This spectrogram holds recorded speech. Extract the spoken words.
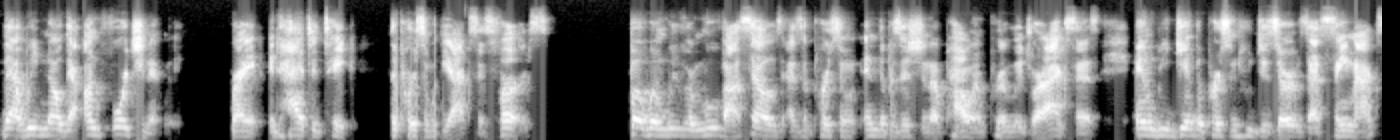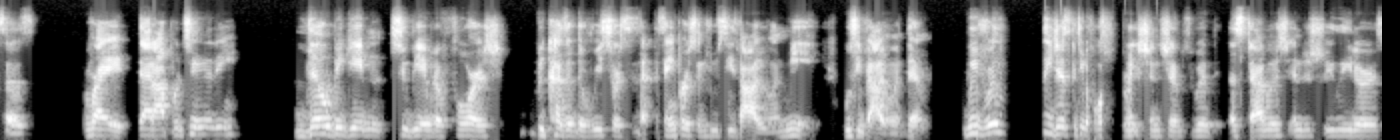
that we know that unfortunately, right, it had to take the person with the access first. But when we remove ourselves as a person in the position of power and privilege or access, and we give the person who deserves that same access, right, that opportunity, they'll begin to be able to flourish because of the resources that the same person who sees value in me value in them. We've really just continued to force relationships with established industry leaders,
